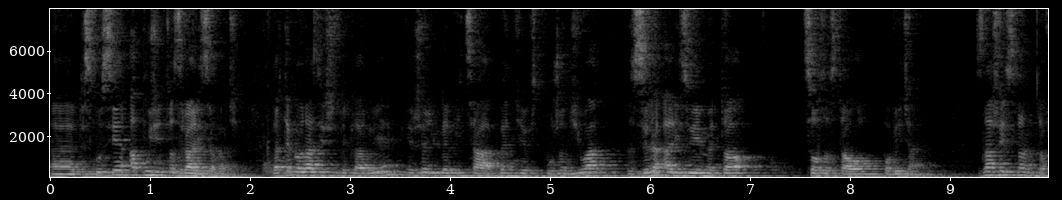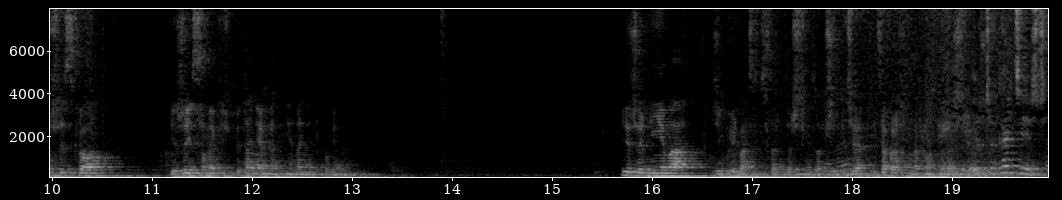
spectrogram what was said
e, dyskusję, a później to zrealizować. Dlatego raz jeszcze deklaruję, jeżeli Lewica będzie współrządziła, zrealizujemy to, co zostało powiedziane. Z naszej strony to wszystko. Jeżeli są jakieś pytania, chętnie na nie odpowiemy. Jeżeli nie ma, dziękuję Państwu serdecznie za przybycie i zapraszam na konferencję. Czekajcie jeszcze.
